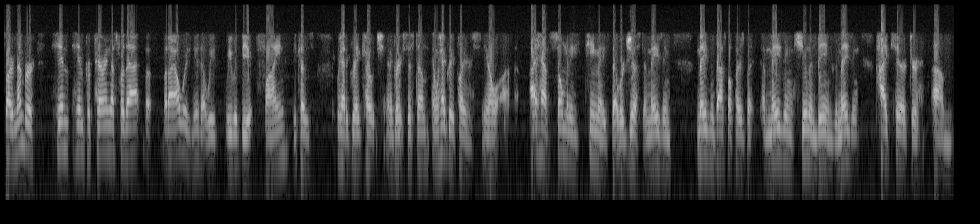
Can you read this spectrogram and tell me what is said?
So I remember him him preparing us for that. But but I always knew that we we would be fine because we had a great coach and a great system, and we had great players. You know, I have so many teammates that were just amazing, amazing basketball players, but amazing human beings, amazing high character um,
